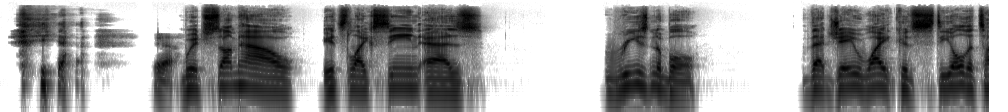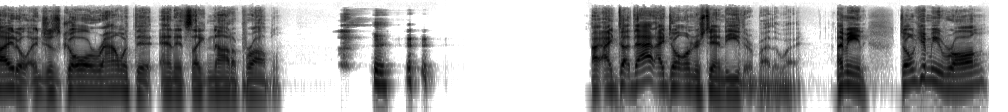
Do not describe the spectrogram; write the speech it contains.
yeah. Yeah. Which somehow it's like seen as reasonable that Jay White could steal the title and just go around with it and it's like not a problem. I, I that I don't understand either, by the way. I mean, don't get me wrong.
